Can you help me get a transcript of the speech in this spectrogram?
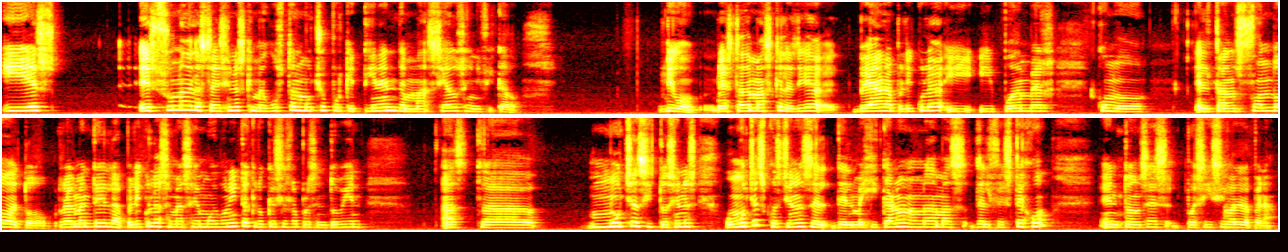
y es, es una de las tradiciones que me gustan mucho porque tienen demasiado significado. Digo, está de más que les diga, vean la película y, y pueden ver como el trasfondo de todo. Realmente la película se me hace muy bonita, creo que sí representó bien hasta muchas situaciones o muchas cuestiones del, mexicano, no nada más del festejo. Entonces, pues sí, sí vale la pena.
